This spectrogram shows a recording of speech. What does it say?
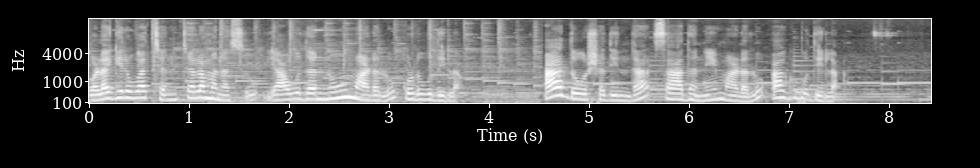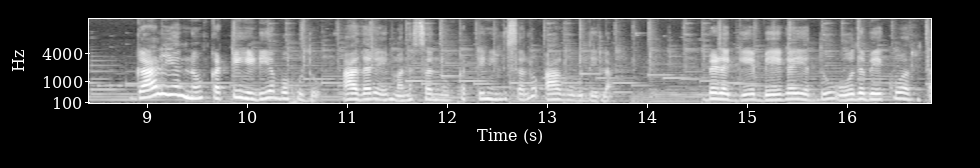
ಒಳಗಿರುವ ಚಂಚಲ ಮನಸ್ಸು ಯಾವುದನ್ನೂ ಮಾಡಲು ಕೊಡುವುದಿಲ್ಲ. ಆ ದೋಷದಿಂದ ಸಾಧನೆ ಮಾಡಲು ಆಗುವುದಿಲ್ಲ. ಗಾಳಿಯನ್ನು ಕಟ್ಟಿ ಹಿಡಿಯಬಹುದು, ಆದರೆ ಮನಸ್ಸನ್ನು ಕಟ್ಟಿ ನಿಲ್ಲಿಸಲು ಆಗುವುದಿಲ್ಲ. ಬೆಳಗ್ಗೆ ಬೇಗ ಎದ್ದು ಓದಬೇಕು ಅಂತ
